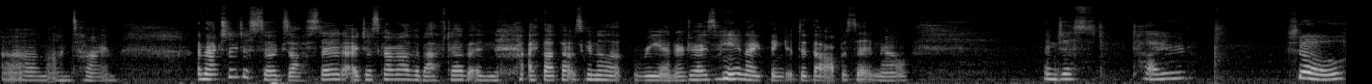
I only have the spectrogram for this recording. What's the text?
um, on time. I'm actually just so exhausted. I just got out of the bathtub and I thought that was going to re-energize me and I think it did the opposite and now I'm just tired. So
